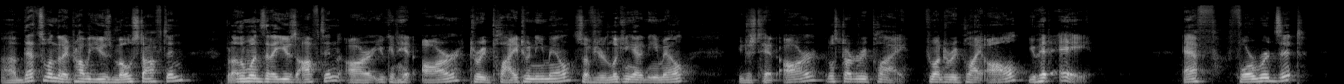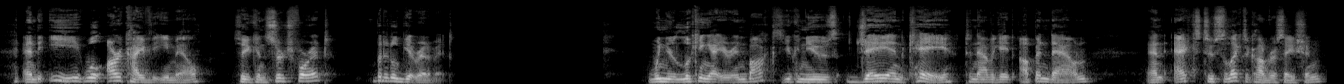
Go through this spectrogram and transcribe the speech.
Um, that's one that I probably use most often. But other ones that I use often are you can hit R to reply to an email. So if you're looking at an email, you just hit R, it'll start a reply. If you want to reply all, you hit A. F forwards it, and E will archive the email, so you can search for it, but it'll get rid of it when you're looking at your inbox, you can use J and K to navigate up and down, and X to select a conversation,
